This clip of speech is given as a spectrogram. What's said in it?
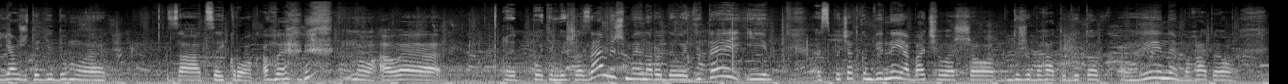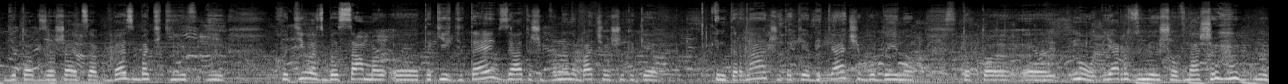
і я вже тоді думала за цей крок. Але, ну, але потім вийшла заміж, ми народили дітей, і з початком війни я бачила, що дуже багато діток гине, багато діток залишається без батьків. І хотілося б саме е, таких дітей взяти, щоб вони не бачили, що таке. Інтернат, що таке дитячий будинок. Тобто, е, ну я розумію, що в нашому ну,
